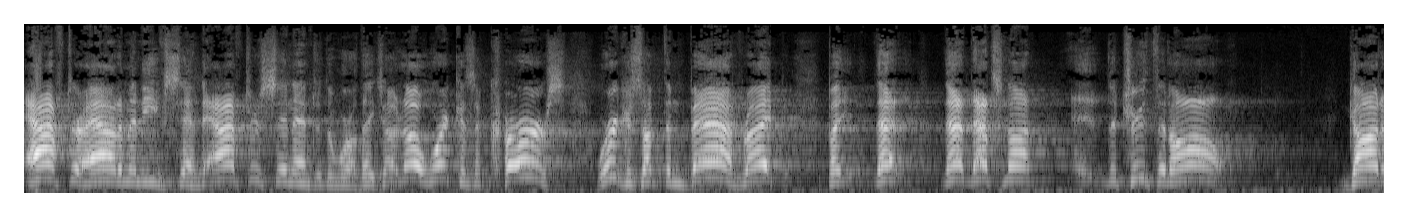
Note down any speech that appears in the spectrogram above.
After Adam and Eve sinned, after sin entered the world, they say, no, work is a curse. Work is something bad, right? But that, that, that's not eh, the truth at all. God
